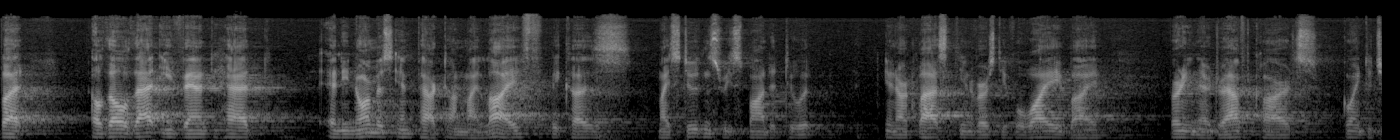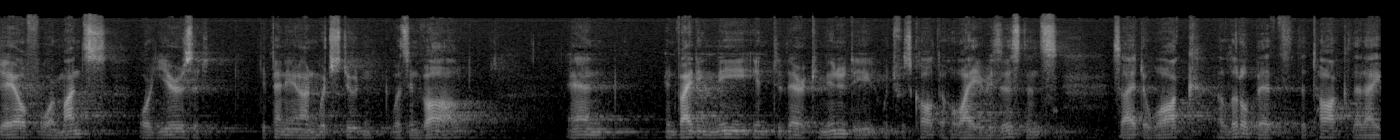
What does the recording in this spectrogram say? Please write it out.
But although that event had an enormous impact on my life because my students responded to it in our class at the University of Hawaii by burning their draft cards, going to jail for months or years, depending on which student was involved, and inviting me into their community, which was called the Hawaii Resistance. So I had to walk a little bit the talk that I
